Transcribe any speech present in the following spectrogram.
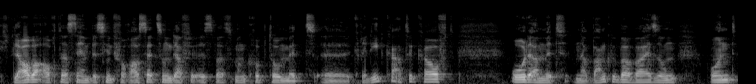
Ich glaube auch, dass der ein bisschen Voraussetzung dafür ist, was man Krypto mit äh, Kreditkarte kauft oder mit einer Banküberweisung. Und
